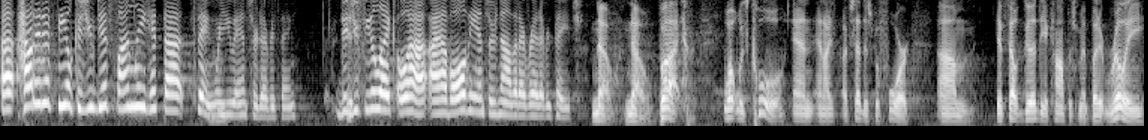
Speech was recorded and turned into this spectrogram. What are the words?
Uh, how did it feel? Because you did finally hit that thing where you answered everything. Did It- you feel like, oh, I, I have all the answers now that I've read every page? No, no. But what was cool, and, and I, I've said this before, um, it felt good, the accomplishment, but it really,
